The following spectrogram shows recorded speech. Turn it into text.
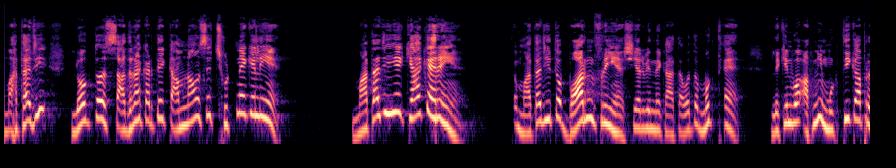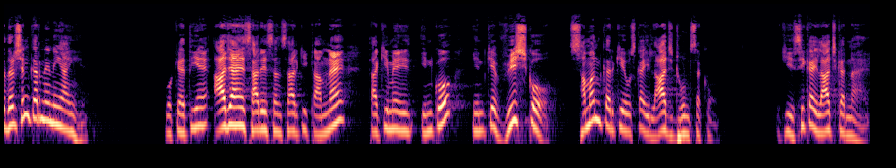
माता जी लोग तो साधना करते, कामनाओं से छूटने के लिए। माता जी ये क्या कह रही हैं? तो माता जी तो बॉर्न फ्री हैं शेयरविंद ने कहा था, वो तो मुक्त हैं, लेकिन वो अपनी मुक्ति का प्रदर्शन करने नहीं आई हैं। वो कहती हैं, आ जाएँ सारे संसार की कामनाएँ, ताकि मैं इनको, इनके विष को समन करके उसका इलाज ढूंढ सकूँ। कि इसी का इलाज करना है।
